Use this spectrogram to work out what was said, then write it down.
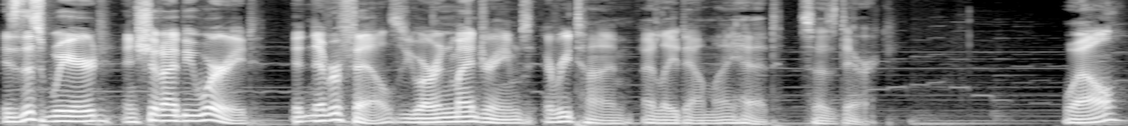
Is this weird, and should I be worried? It never fails. You are in my dreams every time I lay down my head, says Derek. Well,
